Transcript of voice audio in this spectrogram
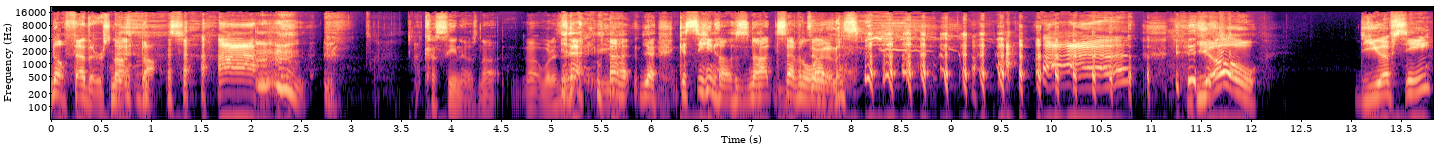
No feathers, not dots. Casinos, not not what is it? yeah, casinos, not 7-Elevens. Yo, the UFC,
